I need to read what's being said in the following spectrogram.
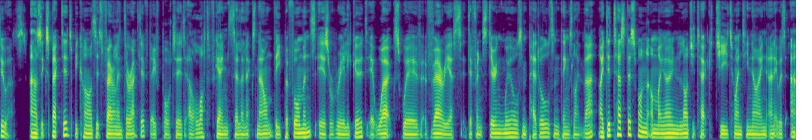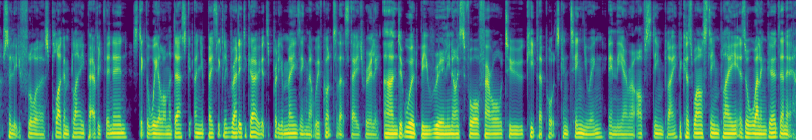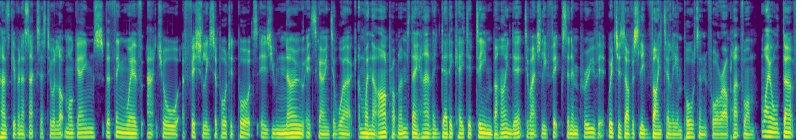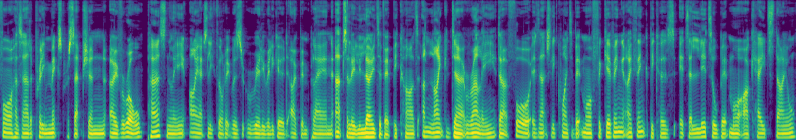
to us. As expected, because it's Feral Interactive, they've ported a lot of games to Linux now. The performance is really good. It works with various different steering wheels and pedals and things like that. I did test this one on my own Logitech G29 and it was absolutely flawless. Plug and play, put everything in, stick the wheel on the desk, and you're basically ready to go it's pretty amazing that we've got to that stage, really. And it would be really nice for Feral to keep their ports continuing in the era of Steam Play, because while Steam Play is all well and good and it has given us access to a lot more games, the thing with actual officially supported ports is you know it's going to work. And when there are problems, they have a dedicated team behind it to actually fix and improve it, which is obviously vitally important for our platform. While Dirt 4 has had a pretty mixed reception overall, personally, personally, I actually thought it was really, really good. I've been playing absolutely loads of it because, unlike Dirt Rally, Dirt 4 is actually quite a bit more forgiving, I think, because it's a little bit more arcade style.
